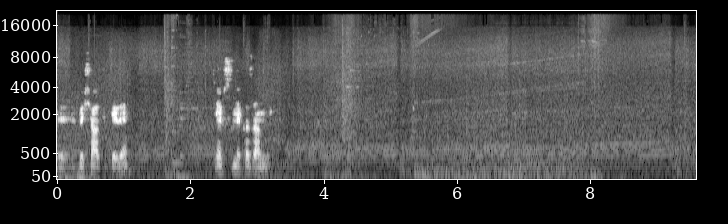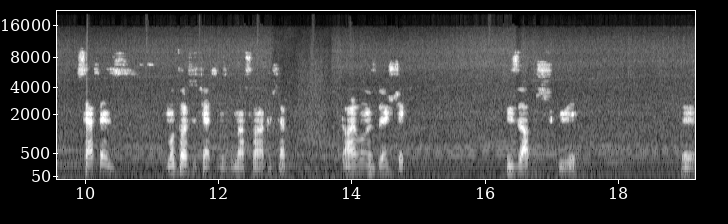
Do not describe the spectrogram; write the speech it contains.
Ee, 5-6 kere. Hepsinde kazandım. İsterseniz motor seçersiniz bundan sonra arkadaşlar. Arabanız dönüşecek. %60 gibi. Ee,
